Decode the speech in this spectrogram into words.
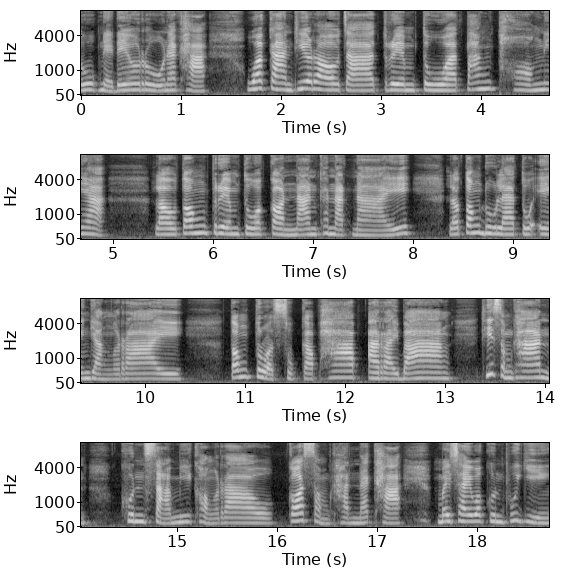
ลูกเนี่ยได้รู้นะคะ ว่าการที่เราจะเตรียมตัวตั้งท้องเนี่ยเราต้องเตรียมตัวก่อนนานขนาดไหน แล้วต้องดูแลตัวเองอย่างไร ต้องตรวจสุขภาพอะไรบ้าง ที่สำคัญคุณสามีของเราก็สำคัญนะคะ ไม่ใช่ว่าคุณผู้หญิง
